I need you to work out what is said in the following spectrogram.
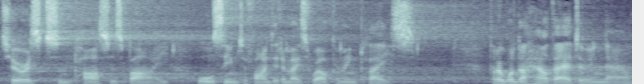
tourists, and passers by all seem to find it a most welcoming place. But I wonder how they're doing now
